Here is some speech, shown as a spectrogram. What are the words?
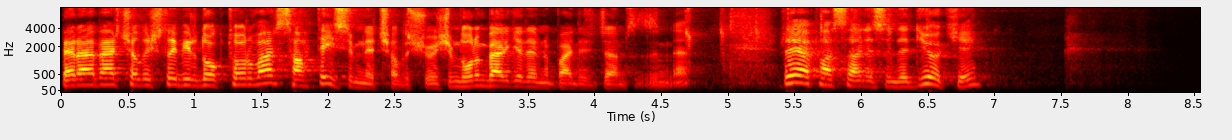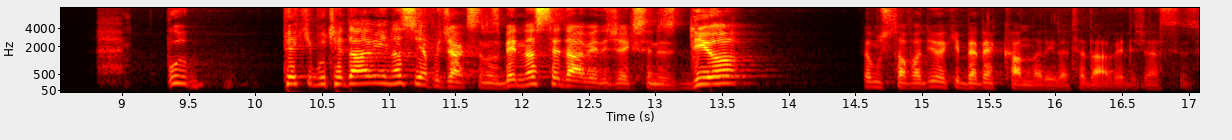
Beraber çalıştığı bir doktor var sahte isimle çalışıyor. Şimdi onun belgelerini paylaşacağım sizinle. Reyap Hastanesi'nde diyor ki bu peki bu tedaviyi nasıl yapacaksınız? Beni nasıl tedavi edeceksiniz? diyor. Ve Mustafa diyor ki bebek kanlarıyla tedavi edeceğiz sizi.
